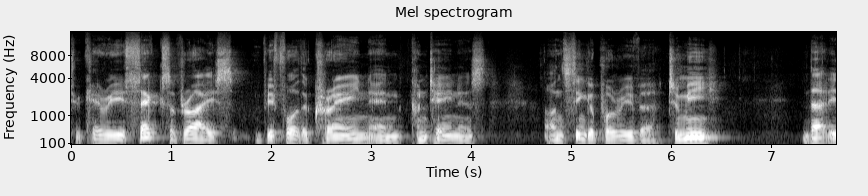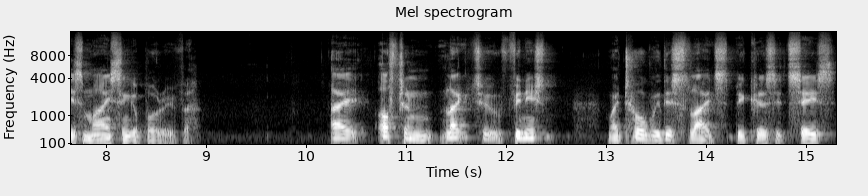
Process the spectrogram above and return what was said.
to carry sacks of rice before the crane and containers on Singapore River. To me, that is my Singapore River. I often like to finish my talk with these slides because it says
